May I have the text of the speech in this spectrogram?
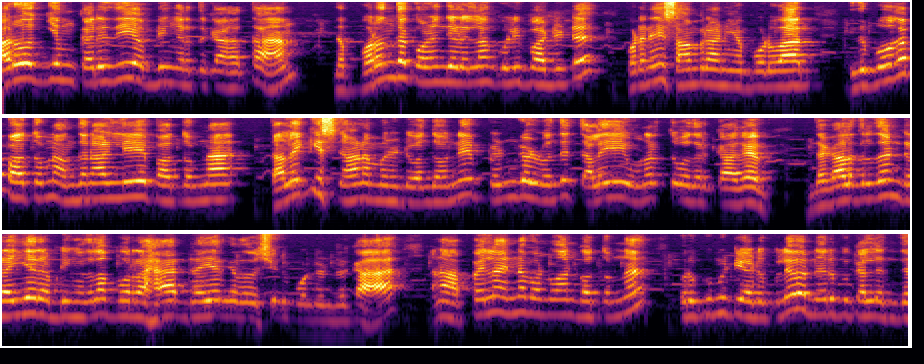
ஆரோக்கியம் கருதி அப்படிங்கிறதுக்காகத்தான் இந்த பிறந்த குழந்தைகள் எல்லாம் குளிப்பாட்டிட்டு உடனே சாம்பிராணியை போடுவார் இது போக பார்த்தோம்னா அந்த நாள்லயே பார்த்தோம்னா தலைக்கு ஸ்நானம் பண்ணிட்டு வந்தோடனே பெண்கள் வந்து தலையை உணர்த்துவதற்காக இந்த காலத்துல தான் ட்ரையர் அப்படிங்கிறதெல்லாம் போடுற ஹேர் ட்ரையர்ங்கிறத வச்சுட்டு போட்டுட்டு இருக்கா. ஆனா அப்ப எல்லாம் என்ன பண்ணுவான்னு பார்த்தோம்னா ஒரு குமிட்டி அடுப்புல ஒரு நெருப்பு கல் இந்த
